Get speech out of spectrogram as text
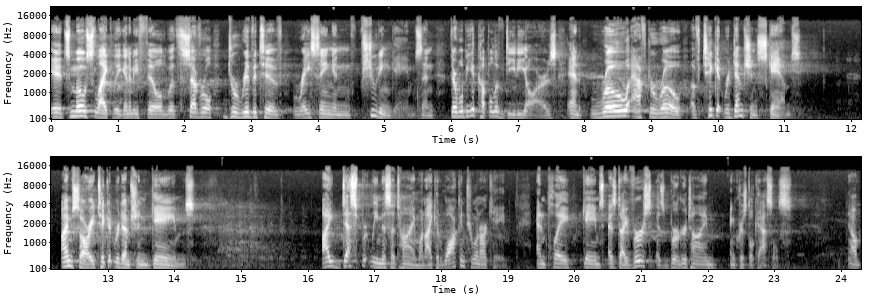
it's most likely going to be filled with several derivative racing and shooting games, and there will be a couple of DDRs and row after row of ticket redemption scams. I'm sorry, ticket redemption games. I desperately miss a time when I could walk into an arcade and play games as diverse as Burger Time and Crystal Castles. Now,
